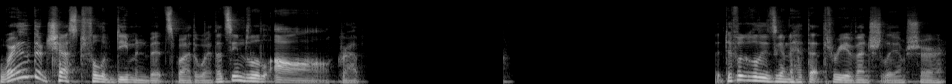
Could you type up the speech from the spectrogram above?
Why is their chest full of demon bits, by the way? That seems a little... Aw, crap. The difficulty is going to hit that 3 eventually, I'm sure.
